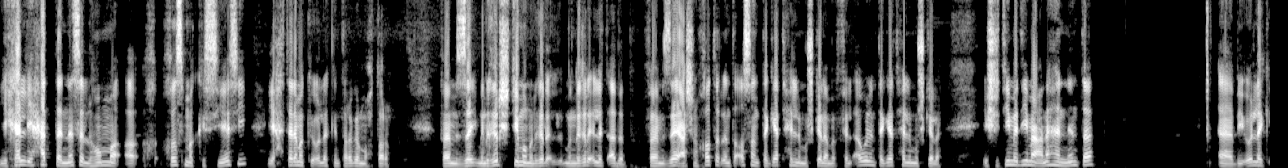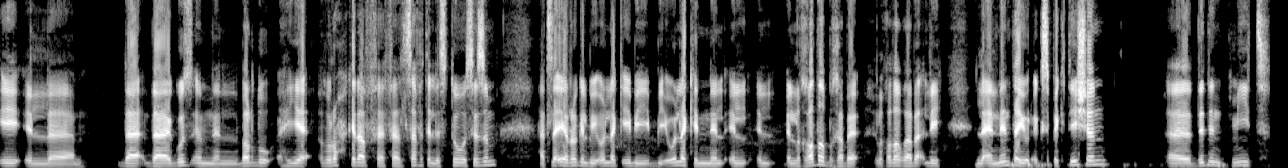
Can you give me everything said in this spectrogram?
يخلي حتى الناس اللي هم خصمك السياسي يحترمك يقول لك أنت راجل محترم. فاهم إزاي؟ من غير شتيمة من غير من غير قلة أدب. فاهم إزاي؟ عشان خاطر أنت أصلا أنت جاي تحل مشكلة في الأول أنت جاي تحل مشكلة. الشتيمة دي معناها إن أنت آه بيقول لك إيه ده ده جزء من برضه هي روح كده في فلسفة ال stoicism هتلاقي الراجل بيقول لك إيه بي بيقول لك إن ال ال ال الغضب غباء الغضب غباء ليه؟ لأن أنت your expectation didn't meet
